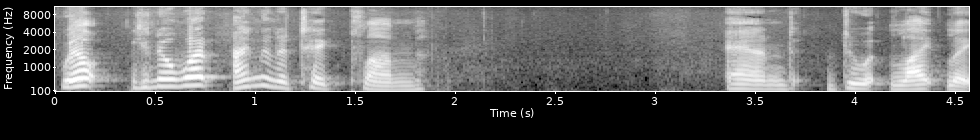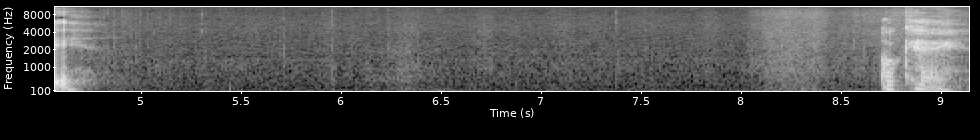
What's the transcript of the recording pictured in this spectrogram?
well, you know what? I'm going to take plum and do it lightly. Okay.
